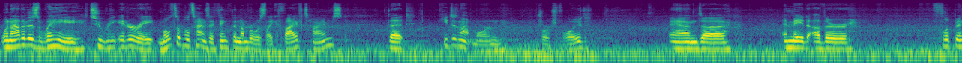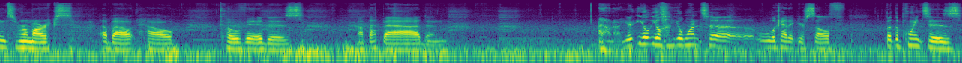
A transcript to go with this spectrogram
went out of his way to reiterate multiple times I think the number was like 5 times that he did not mourn George Floyd and uh, and made other flippant remarks about how COVID is not that bad and I don't know. you will you'll you'll want to look at it yourself, but the point is,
